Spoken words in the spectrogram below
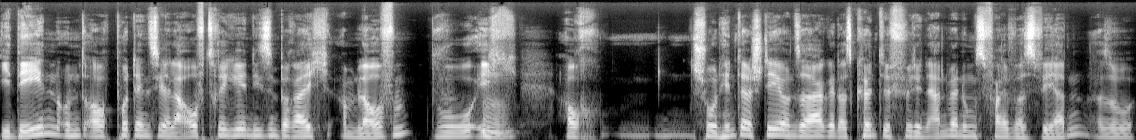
Ideen und auch potenzielle Aufträge in diesem Bereich am Laufen, wo ich mhm. auch schon hinterstehe und sage, das könnte für den Anwendungsfall was werden. Also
